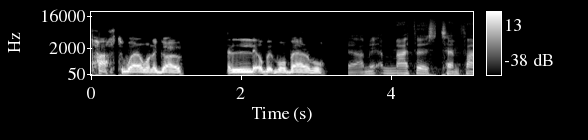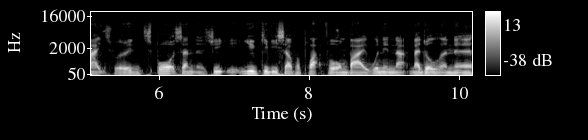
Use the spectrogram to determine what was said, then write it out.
path to where I want to go a little bit more bearable. Yeah, I mean, my first ten fights were in sports centres. You you give yourself a platform by winning that medal, and uh,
